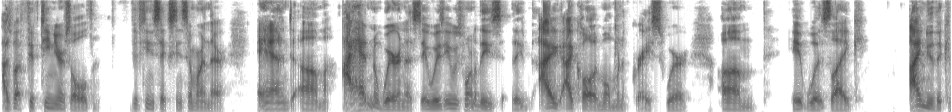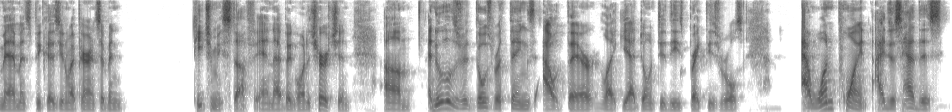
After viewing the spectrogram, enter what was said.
I was about 15 years old. 15, 16, somewhere in there. And um, I had an awareness. It was it was one of these. I, I call it a moment of grace, where um, it was like I knew the commandments because you know my parents have been teaching me stuff and I've been going to church and um, I knew those were, those were things out there like yeah don't do these break these rules at one point I just had this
